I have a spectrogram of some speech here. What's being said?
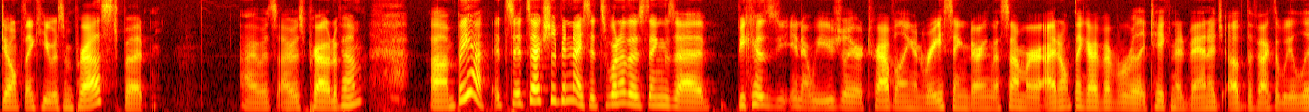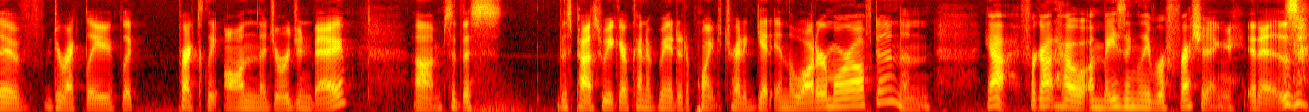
Don't think he was impressed, but I was I was proud of him. Um, but yeah, it's it's actually been nice. It's one of those things uh, because you know we usually are traveling and racing during the summer. I don't think I've ever really taken advantage of the fact that we live directly, like practically on the Georgian Bay. Um, so this this past week, I've kind of made it a point to try to get in the water more often, and yeah, I forgot how amazingly refreshing it is.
